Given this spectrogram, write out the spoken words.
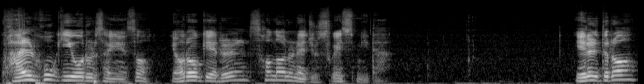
괄호 기호를 사용해서 여러 개를 선언을 해줄 수가 있습니다. 예를 들어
